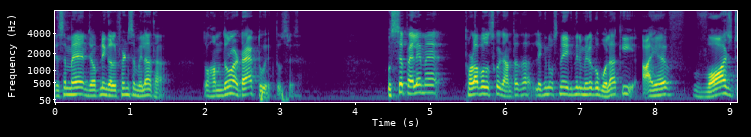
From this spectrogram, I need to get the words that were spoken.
जैसे मैं जब अपनी गर्लफ्रेंड से मिला था तो हम दोनों अट्रैक्ट हुए एक दूसरे से। उससे पहले मैं थोड़ा बहुत उसको जानता था, लेकिन उसने एक दिन मेरे को बोला कि I have watched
